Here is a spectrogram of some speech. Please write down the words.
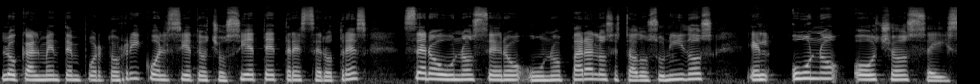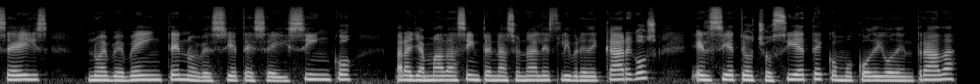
localmente en Puerto Rico el 787-303-0101 para los Estados Unidos el 1866 920 9765 para llamadas internacionales libre de cargos, el 787 como código de entrada,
